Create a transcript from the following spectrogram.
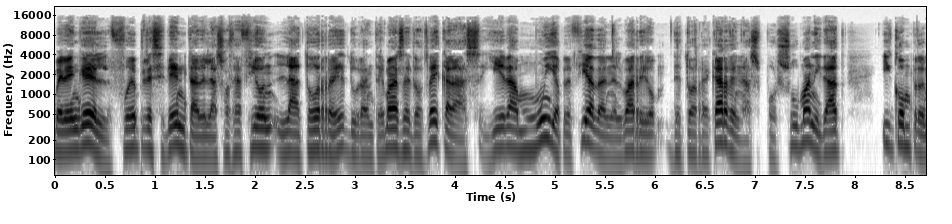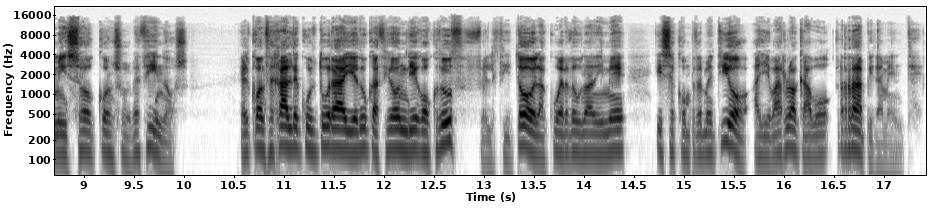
Berenguel fue presidenta de la asociación La Torre durante más de dos décadas y era muy apreciada en el barrio de Torre Cárdenas por su humanidad y compromiso con sus vecinos. El concejal de Cultura y Educación Diego Cruz felicitó el acuerdo unánime y se comprometió a llevarlo a cabo rápidamente.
